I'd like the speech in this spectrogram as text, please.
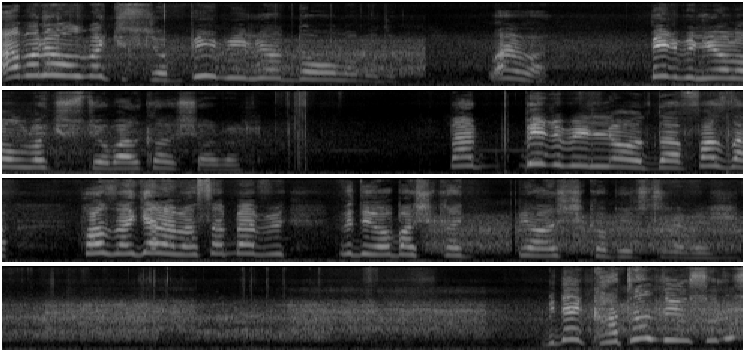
abone olmak istiyorum. 1 milyon da olamadım. Vay vay. 1 milyon olmak istiyorum arkadaşlar ben. Ben 1 milyonda fazla fazla gelemezsem ben vi- video başka bir başka birisine veririm. Bir de katıl diyorsunuz,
